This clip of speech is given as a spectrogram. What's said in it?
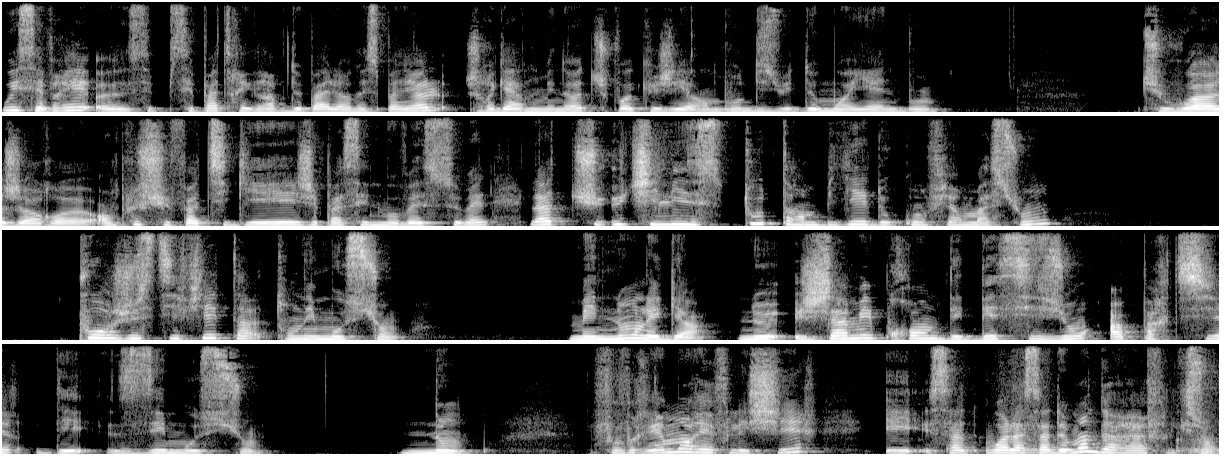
oui, c'est vrai, euh, c'est pas très grave de parler en espagnol. Je regarde mes notes, je vois que j'ai un bon 18 de moyenne. Bon, tu vois, genre, euh, en plus je suis fatiguée, j'ai passé une mauvaise semaine. Là, tu utilises tout un biais de confirmation pour justifier ta, ton émotion. Mais non, les gars, ne jamais prendre des décisions à partir des émotions. Non. Il faut vraiment réfléchir et ça, voilà, ça demande de la réflexion.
